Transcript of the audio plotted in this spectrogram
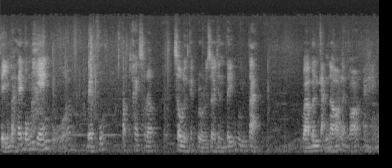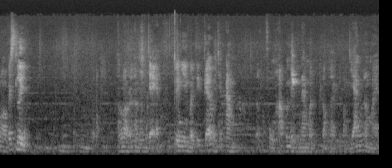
Thì chúng ta thấy bóng dáng của Barefoot tóc khác sau đó sau lưng các producer danh tiếng của chúng ta. Và bên cạnh đó là có hãng lo Wesley. Hãng lo rất là non trẻ. Tuy nhiên về thiết kế và chất âm rất là phù hợp với người Việt Nam mình đồng thời còn giá dáng rất là mềm.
